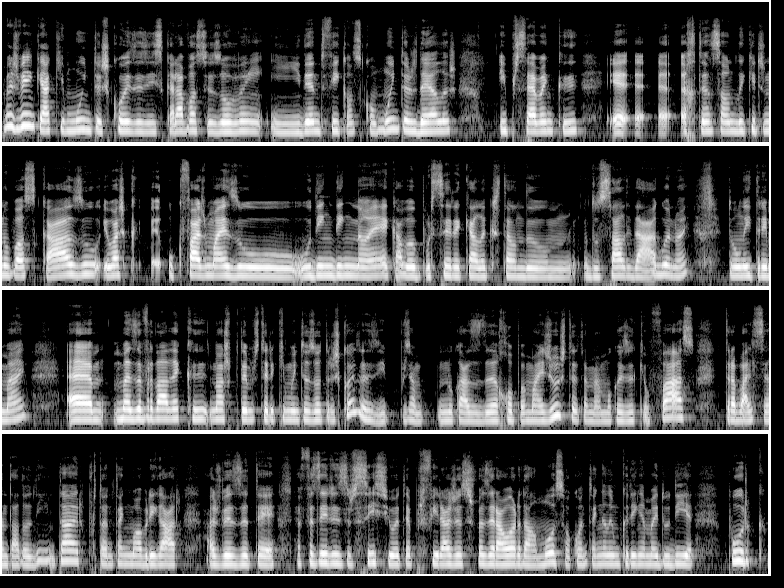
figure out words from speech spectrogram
Mas veem que há aqui muitas coisas e se calhar vocês ouvem e identificam-se com muitas delas e percebem que é, a, a, retenção de líquidos no vosso caso, eu acho que o que faz mais o, ding-ding, não é? Acaba por ser aquela questão do, do sal e da água, não é? De um litro e meio. Um, mas a verdade é que nós podemos ter aqui muitas outras coisas e, por exemplo, no caso da roupa mais justa, também é uma coisa que eu faço, trabalho sentado o dia inteiro, portanto tenho-me a obrigar às vezes até a fazer exercício, até prefiro às vezes fazer à hora do almoço ou quando tenho ali um bocadinho a meio do dia, porque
